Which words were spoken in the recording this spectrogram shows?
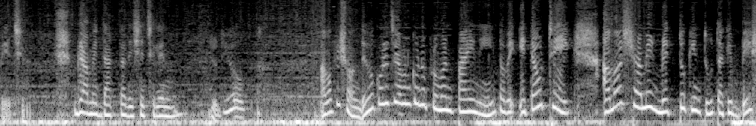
পেয়েছিল। গ্রামের ডাক্তার এসেছিলেন, যদিও আমাকে সন্দেহ করেছে এমন কোনো প্রমাণ পাইনি, তবে এটাও ঠিক, আমার স্বামীর মৃত্যু কিন্তু তাকে বেশ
